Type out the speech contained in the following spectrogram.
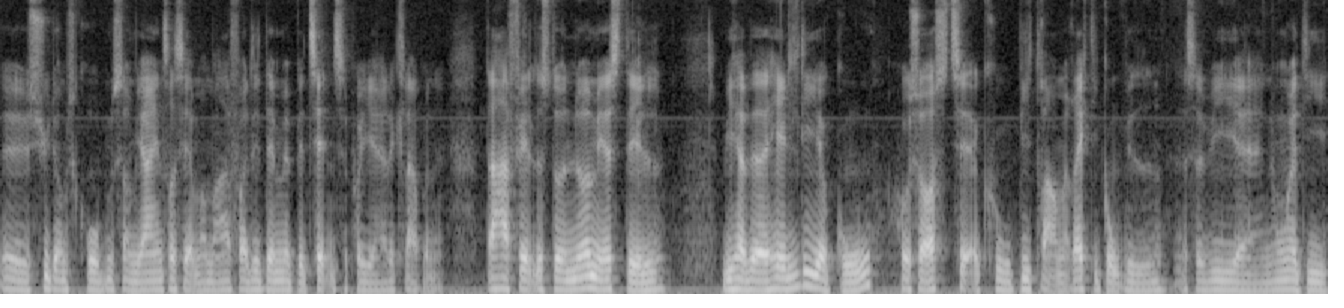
øh, sygdomsgruppen, som jeg interesserer mig meget for. Det er dem med betændelse på hjerteklapperne. Der har feltet stået noget mere stille. Vi har været heldige og gode hos os til at kunne bidrage med rigtig god viden. Altså vi er nogle af de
